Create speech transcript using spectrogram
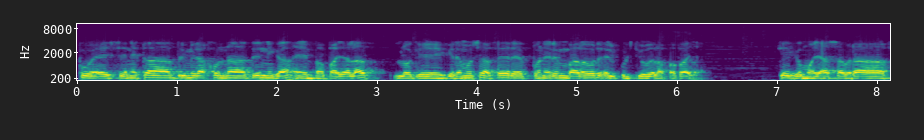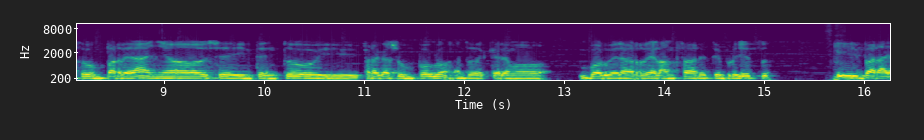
Pues en esta primera jornada técnica en Papaya Lab lo que queremos hacer es poner en valor el cultivo de la papaya, que como ya sabrá hace un par de años se intentó y fracasó un poco, entonces queremos volver a relanzar este proyecto y para,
